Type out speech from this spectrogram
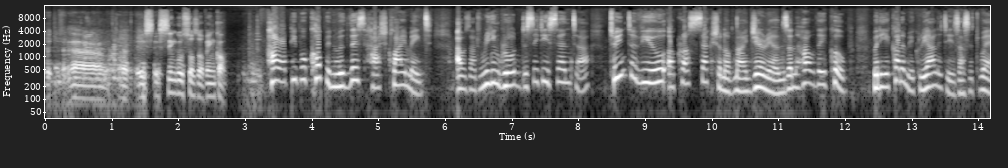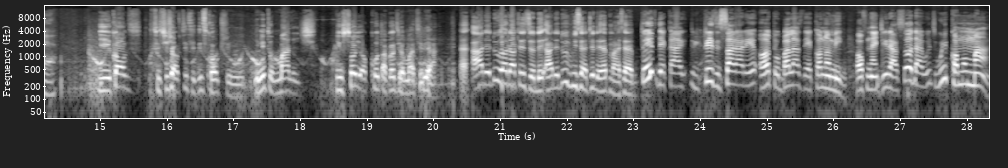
uh, a, a single source of income. How are people coping with this harsh climate? I was at Ring Road, the city center, to interview a cross-section of Nigerians on how they cope with the economic realities, as it were. The economic situation of things in this country, you need to manage. You sow your coat according to your material. I they do other things today. I they do business to help myself. So if they can increase the salary or to balance the economy of Nigeria so that we, we common man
